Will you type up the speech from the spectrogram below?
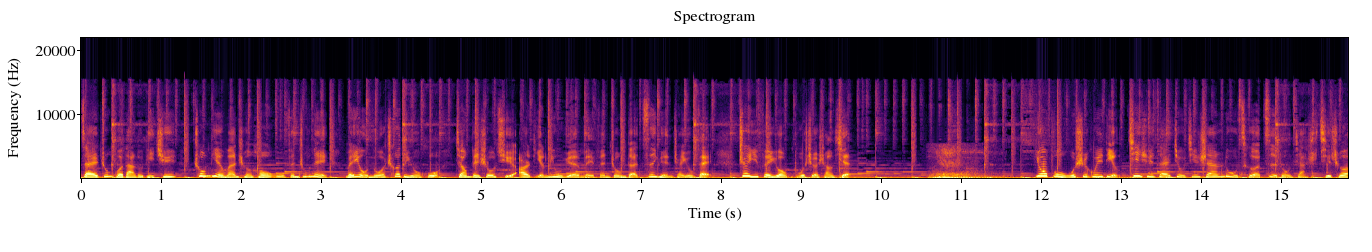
在中国大陆地区，充电完成后五分钟内没有挪车的用户将被收取二点六元每分钟的资源占用费，这一费用不设上限。优步无视规定，继续在旧金山路测自动驾驶汽车。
